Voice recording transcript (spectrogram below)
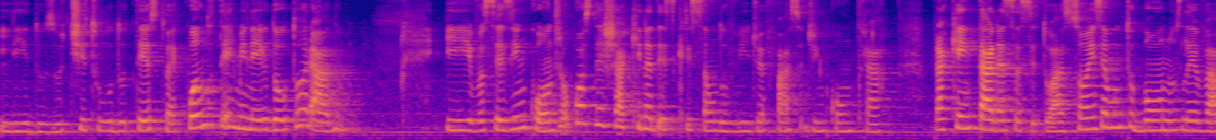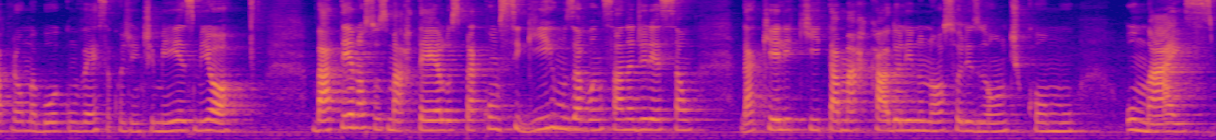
lidos. O título do texto é Quando Terminei o Doutorado. E vocês encontram, eu posso deixar aqui na descrição do vídeo, é fácil de encontrar para quem está nessas situações, é muito bom nos levar para uma boa conversa com a gente mesmo e ó, bater nossos martelos para conseguirmos avançar na direção daquele que está marcado ali no nosso horizonte como o mais.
